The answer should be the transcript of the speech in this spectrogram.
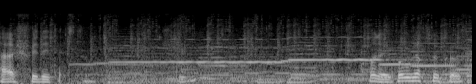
Ah, je fais des tests. hein. On n'avait pas ouvert ce coffre.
